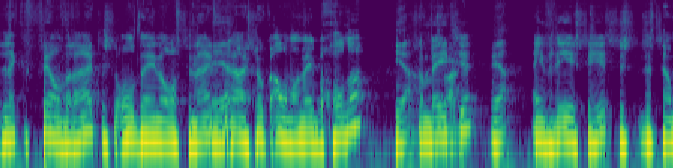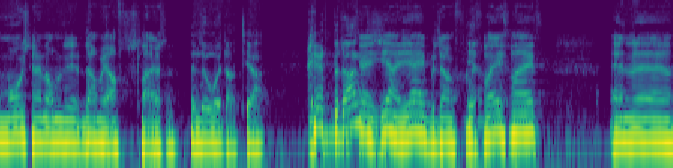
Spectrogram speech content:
lekker fel eruit. Dus All Day and All of the Night. Ja. Daar is het ook allemaal mee begonnen. Ja, Zo'n beetje. Ja. Een van de eerste hits. Dus dat zou mooi zijn om daarmee af te sluiten. Dan doen we dat, ja. Gert, bedankt. Ja, jij bedankt voor de gelegenheid. En, eh, nou,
